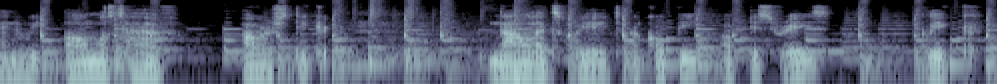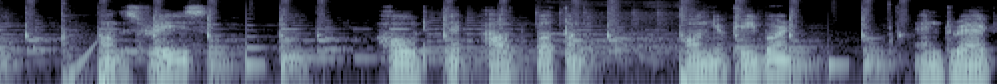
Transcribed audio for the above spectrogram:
and we almost have our sticker. Now let's create a copy of this phrase. Click on this phrase, hold the Alt button on your keyboard and drag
